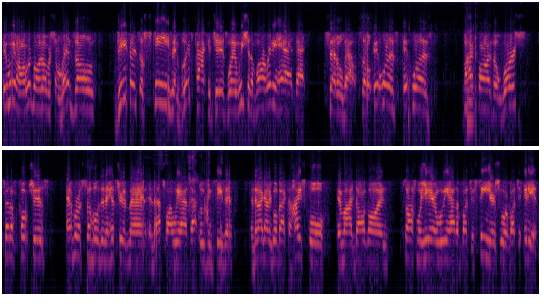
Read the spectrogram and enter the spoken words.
here we are. We're going over some red zone defensive schemes and blitz packages when we should have already had that settled out. So it was it was by far the worst set of coaches ever assembled in the history of man, and that's why we had that losing season. And then I got to go back to high school in my doggone sophomore year. We had a bunch of seniors who were a bunch of idiots,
